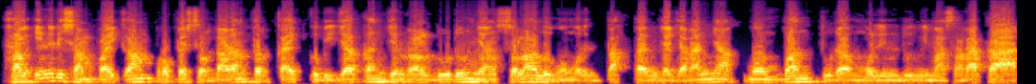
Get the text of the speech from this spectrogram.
Hal ini disampaikan Profesor Daran terkait kebijakan Jenderal Dudung yang selalu memerintahkan jajarannya membantu dan melindungi masyarakat.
